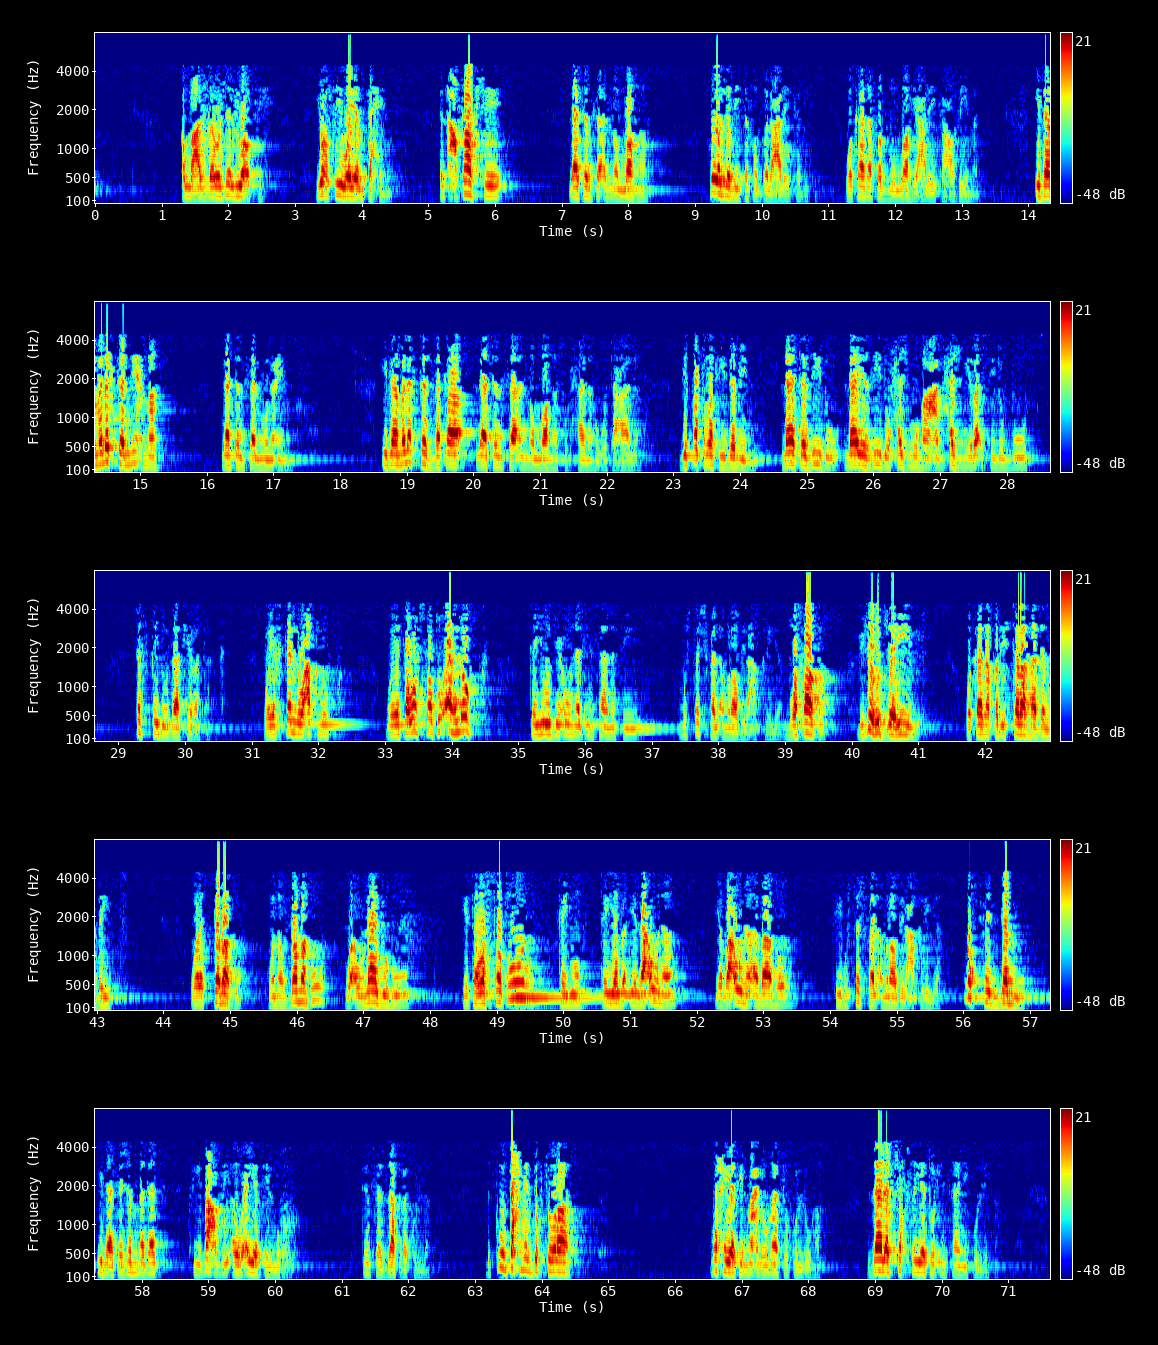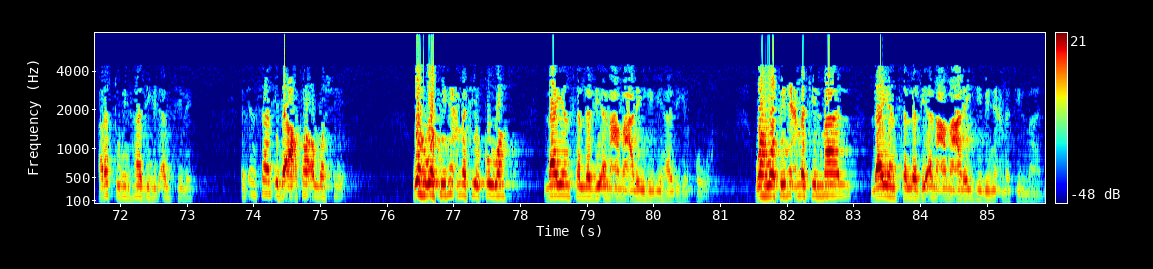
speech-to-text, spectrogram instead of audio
الله عز وجل يعطي يعطي ويمتحن. إن أعطاك شيء لا تنس أن الله هو الذي تفضل عليك به. وكان فضل الله عليك عظيما. إذا ملكت النعمة لا تنسى المنعم. إذا ملكت الذكاء لا تنسى أن الله سبحانه وتعالى بقطرة دم لا تزيد لا يزيد حجمها عن حجم رأس دبوس تفقد ذاكرتك ويختل عقلك ويتوسط أهلك كي يودعون الإنسان في مستشفى الأمراض العقلية. ببساطة بجهد جهيد وكان قد اشترى هذا البيت ورتبه ونظمه وأولاده يتوسطون كي يضعون يضعون أباهم في مستشفى الأمراض العقلية. نقطة دم إذا تجمدت في بعض أوعية المخ. تنسى الذاكرة كلها. بتكون تحمل دكتوراه. محيت المعلومات كلها. زالت شخصية الإنسان كلها. أردت من هذه الأمثلة الإنسان إذا أعطاه الله شيء وهو في نعمة القوة لا ينسى الذي أنعم عليه بهذه القوة. وهو في نعمة المال لا ينسى الذي أنعم عليه بنعمة المال.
